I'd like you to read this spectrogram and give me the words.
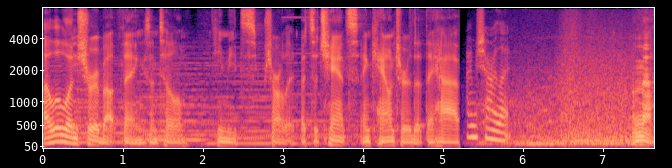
a little unsure about things until he meets Charlotte. It's a chance encounter that they have. I'm Charlotte. I'm Matt.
